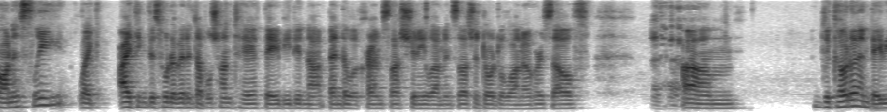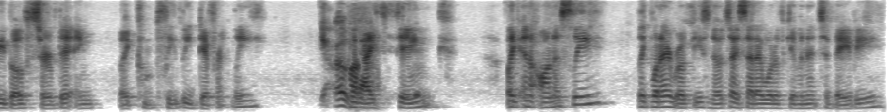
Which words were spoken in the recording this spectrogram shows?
Honestly, like I think this would have been a double shantay if Baby did not BenDeLaCreme slash Ginny Lemon slash Adore Delano herself. Uh-huh. Um, Dakota and Baby both served it in like completely differently. Yeah, Oh, but yeah. I think, like, and honestly, like when I wrote these notes, I said I would have given it to Baby.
